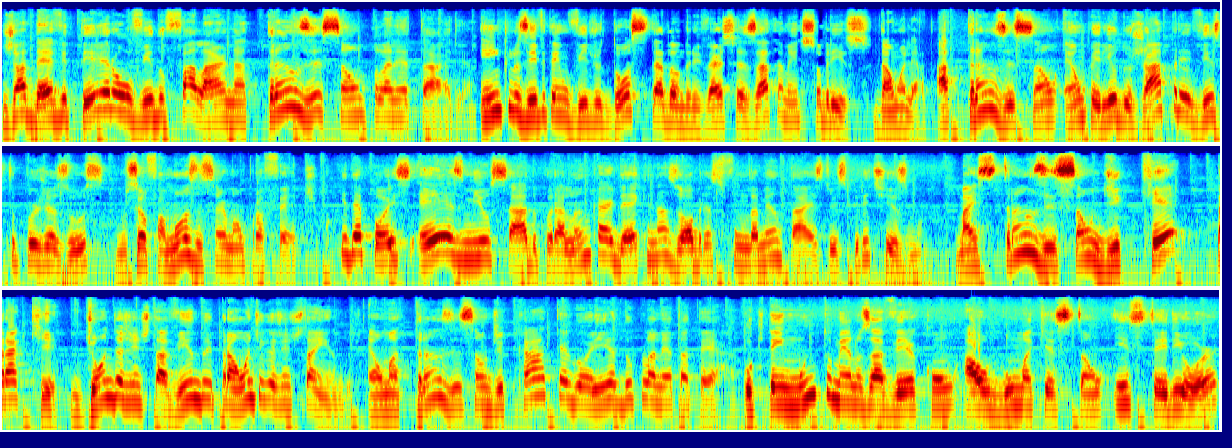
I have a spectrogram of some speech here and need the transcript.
já deve ter ouvido falar na transição planetária. Inclusive tem um vídeo do Cidadão do Universo exatamente sobre isso. Dá uma olhada. A transição é um período já previsto por Jesus no seu famoso sermão profético e depois esmiuçado por Allan Kardec nas obras fundamentais do Espiritismo. Mas transição de que para quê? De onde a gente está vindo e para onde que a gente está indo? É uma transição de categoria do planeta Terra, o que tem muito menos a ver com alguma questão exterior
